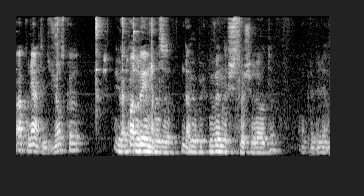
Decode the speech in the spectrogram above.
Ако нямате дижонска, И Каквато имат. Да. Да. И обикновена ще свърши работа. определено.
